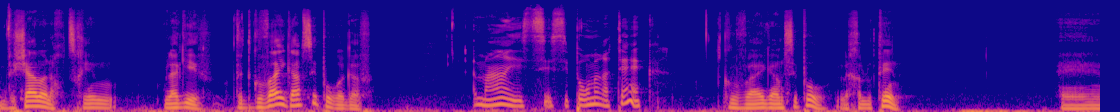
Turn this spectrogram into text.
ושם אנחנו צריכים להגיב. ותגובה היא גם סיפור, אגב. מה, סיפור מרתק. תגובה היא גם סיפור, לחלוטין. אה,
